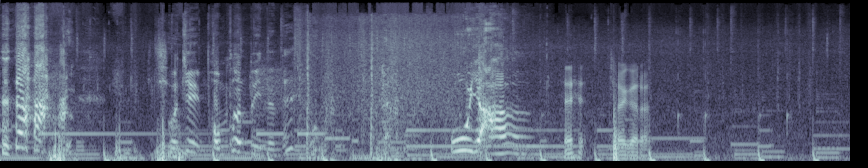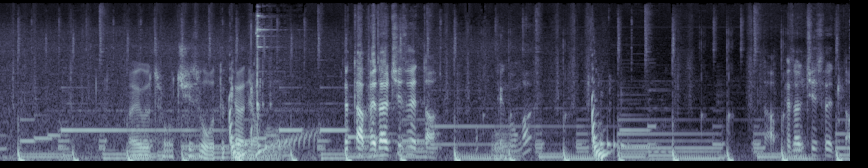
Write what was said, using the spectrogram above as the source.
어째 범선도 있는데 오야 잘 가라. 아 이거 저거 취소 어떻게 하냐고. 됐다 배달 취소했다 된 건가? 나 배달 취소했다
